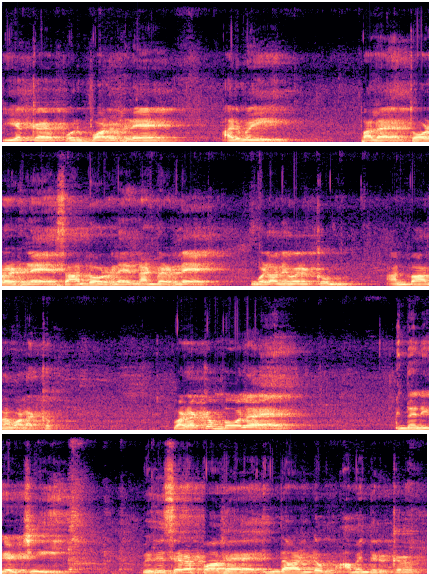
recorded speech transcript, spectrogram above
இயக்க பொறுப்பாளர்களே அருமை பல தோழர்களே சான்றோர்களே நண்பர்களே உங்கள் அனைவருக்கும் அன்பான வணக்கம். வழக்கம் போல இந்த நிகழ்ச்சி வெகு சிறப்பாக இந்த ஆண்டும் அமைந்திருக்கிறது.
